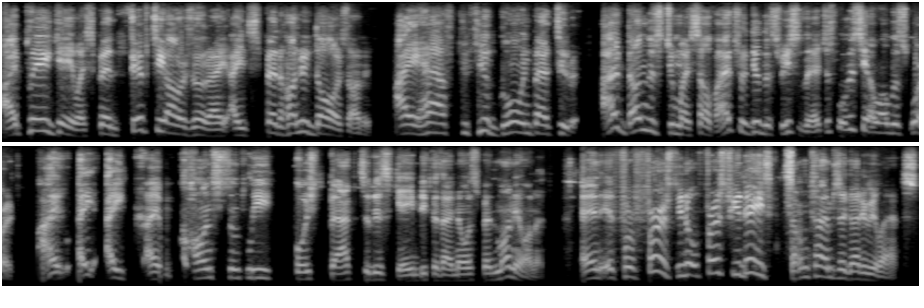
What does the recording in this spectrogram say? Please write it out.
I play a game. I spend 50 hours on it. I, I spend $100 on it. I have to feel going back to it. I've done this to myself. I actually did this recently. I just want to see how all this works. I, I, I, I'm constantly pushed back to this game because I know I spend money on it. And if for first, you know, first few days, sometimes I got to relax.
